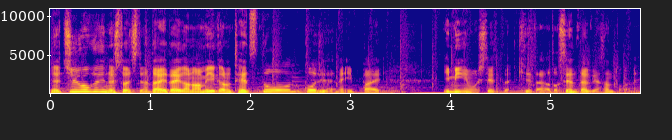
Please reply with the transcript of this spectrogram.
で中国人の人たちっていうのは大体あのアメリカの鉄道工事でねいっぱい移民をしてきてたあと洗濯屋さんとかね。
